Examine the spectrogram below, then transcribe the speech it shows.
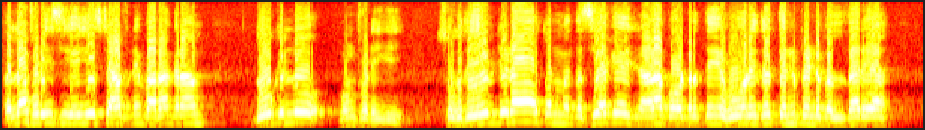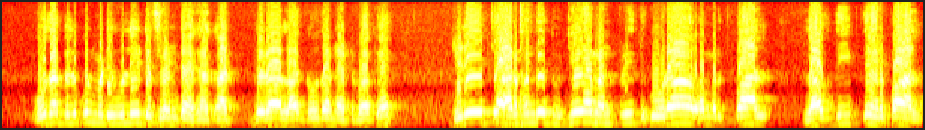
ਪਹਿਲਾਂ ਫੜੀ ਸੀ, ਇਹ ਸਟਾਫ ਨੇ 12 ਗ੍ਰਾਮ 2 ਕਿਲੋ ਹੁਣ ਫੜੀ ਗਈ। ਸੁਖਦੇਵ ਜਿਹੜਾ, ਤੁਹਾਨੂੰ ਮੈਂ ਦੱਸਿਆ ਕਿ ਜਨਾਲਾ ਬਾਰਡਰ ਤੇ ਹੋਰ ਇਹਦੇ ਤਿੰਨ ਪਿੰਡ ਬਲਦਾ ਰਿਹਾ। ਉਹਦਾ ਬਿਲਕੁਲ ਮੋਡਿਊਲ ਹੀ ਡਿਫਰੈਂਟ ਹੈਗਾ, ਘੱਟ- ਜਿਹੜਾ ਅਲੱਗ ਉਹਦਾ ਨੈਟਵਰਕ ਹੈ। ਜਿਹੜੇ ਚਾਰ ਬੰਦੇ ਦੂਜੇ ਆ, ਮਨਪ੍ਰੀਤ ਗੋਰਾ, ਅਮਰਤਪਾਲ, ਲਵਦੀਪ ਤੇ ਹਰਪਾਲ,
